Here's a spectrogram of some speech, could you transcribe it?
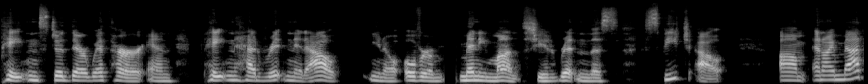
peyton stood there with her and peyton had written it out you know over many months. She had written this speech out. Um, and i met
